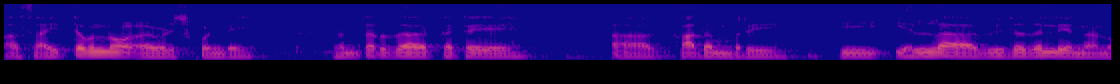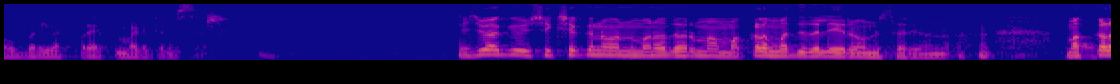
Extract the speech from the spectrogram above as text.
ಆ, ಸಾಹಿತ್ಯವನ್ನು ಅಳವಡಿಸಿಕೊಂಡೆ. ನಂತರದ ಕತೆ ಕಾದಂಬರಿ ಈ ಎಲ್ಲ ವಿಧದಲ್ಲಿ ನಾನು ಬರೀಲಕ್ಕೆ ಪ್ರಯತ್ನ ಮಾಡಿದ್ದೇನೆ ಸರ್. ನಿಜವಾಗಿಯೂ ಶಿಕ್ಷಕನ ಒಂದು ಮನೋಧರ್ಮ ಮಕ್ಕಳ ಮಧ್ಯದಲ್ಲಿ ಇರೋನು ಸರ್ ಇವನು. ಮಕ್ಕಳ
